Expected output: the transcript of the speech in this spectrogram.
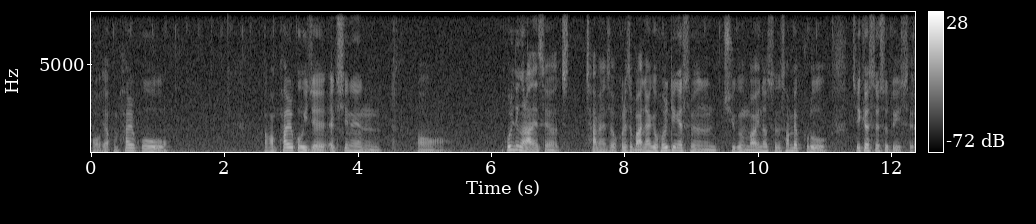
어, 약간 팔고 약간 팔고 이제 엑시는 어, 홀딩을 안 했어요. 자- 자면서. 그래서 만약에 홀딩했으면 지금 마이너스 300% 찍혔을 수도 있어요.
